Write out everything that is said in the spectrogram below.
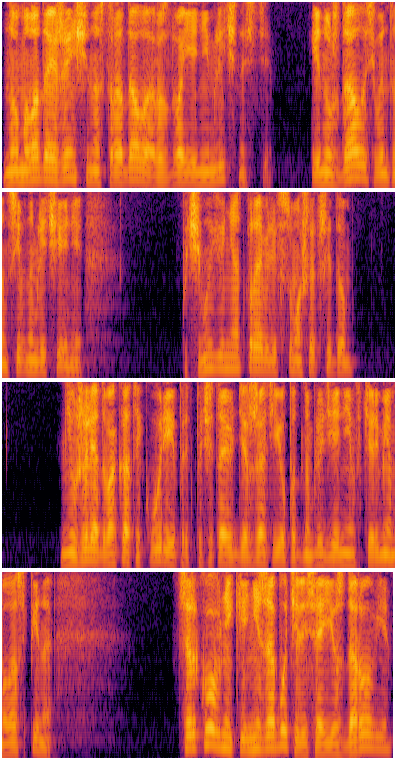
но молодая женщина страдала раздвоением личности и нуждалась в интенсивном лечении. Почему ее не отправили в сумасшедший дом? Неужели адвокаты Курии предпочитают держать ее под наблюдением в тюрьме Малоспина? Церковники не заботились о ее здоровье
